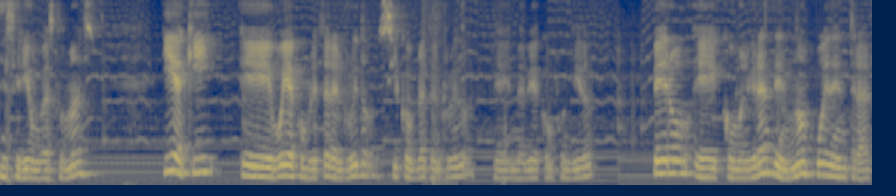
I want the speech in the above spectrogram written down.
Ya sería un gasto más. Y aquí eh, voy a completar el ruido, sí completa el ruido, eh, me había confundido. Pero eh, como el grande no puede entrar,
